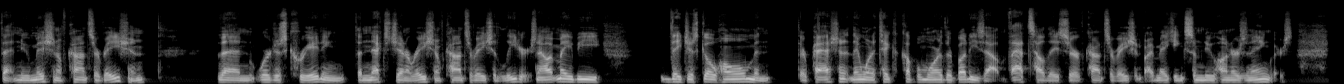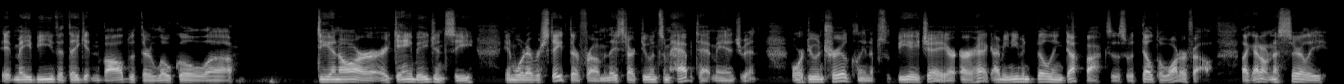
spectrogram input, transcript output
that new mission of conservation then we're just creating the next generation of conservation leaders now it may be they just go home and they're passionate and they want to take a couple more of their buddies out. That's how they serve conservation by making some new hunters and anglers. It may be that they get involved with their local uh, DNR or game agency in whatever state they're from, and they start doing some habitat management or doing trail cleanups with BHA, or, or heck, I mean, even building duck boxes with Delta Waterfowl. Like, I don't necessarily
